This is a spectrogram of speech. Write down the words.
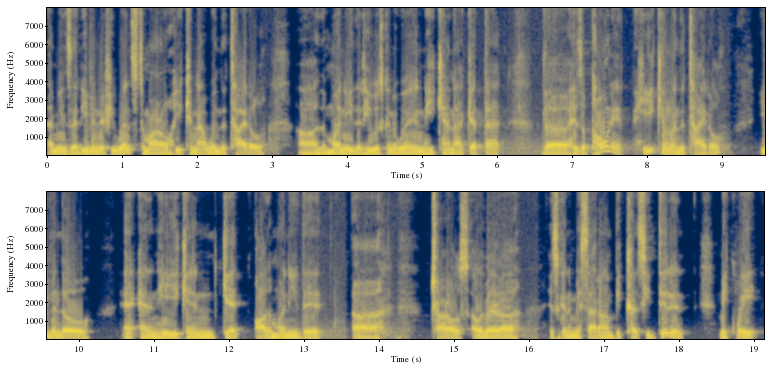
that means that even if he wins tomorrow, he cannot win the title. Uh, the money that he was going to win, he cannot get that. The his opponent, he can win the title, even though and, and he can get all the money that uh, Charles Oliveira is going to miss out on because he didn't make weight.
